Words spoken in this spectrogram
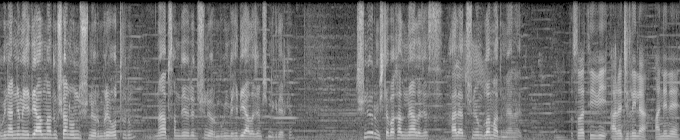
Bugün anneme hediye almadım şu an onu düşünüyorum. Buraya oturdum. Ne yapsam diye öyle düşünüyorum. Bugün bir hediye alacağım şimdi giderken. Düşünüyorum işte bakalım ne alacağız. Hala düşünüyorum bulamadım yani. Pusula TV aracılığıyla annene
